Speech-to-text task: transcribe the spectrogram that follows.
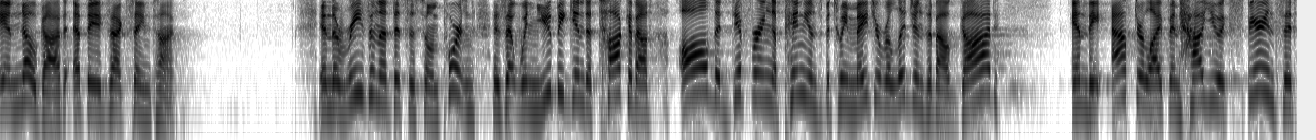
and no God at the exact same time. And the reason that this is so important is that when you begin to talk about all the differing opinions between major religions about God, and the afterlife and how you experience it,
